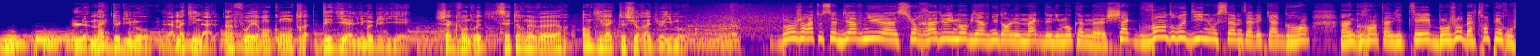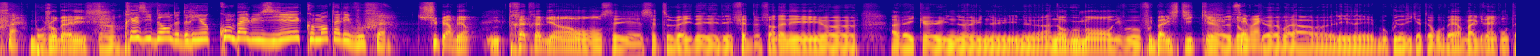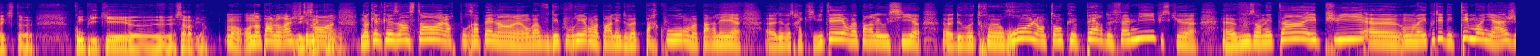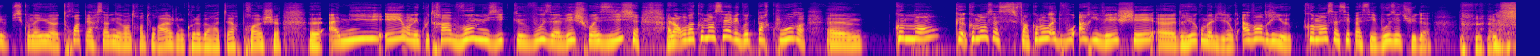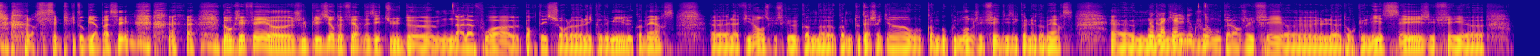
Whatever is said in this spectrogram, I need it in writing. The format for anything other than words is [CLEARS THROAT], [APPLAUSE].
Le Mac de l'Imo, la matinale info et rencontre dédiée à l'immobilier. Chaque vendredi 7h-9h en direct sur Radio Imo. Bonjour à tous, bienvenue euh, sur Radio Imo, bienvenue dans le Mac de l'Imo. Comme euh, chaque vendredi, nous sommes avec un grand, un grand invité. Bonjour Bertrand Pérouf. Bonjour Bérénice. Président de Drieux Combalusier, comment allez-vous? Super bien, très très bien. On c'est cette veille des, des, fêtes de fin d'année euh, avec une, une, une, un engouement au niveau footballistique. Euh, donc vrai. euh, voilà, les, beaucoup d'indicateurs ouverts. Malgré un contexte compliqué, euh, ça va bien. Bon, on en parlera justement Exactement. euh, dans quelques instants. Alors pour rappel, hein, on va vous découvrir, on va parler de votre parcours, on va parler euh, de votre activité, on va parler aussi euh, de votre rôle en tant que père de famille, puisque euh, vous en êtes un. Et puis on va écouter des témoignages, puisqu'on a eu trois personnes de votre entourage, donc collaborateurs, proches, amis, et on écoutera vos musiques que vous avez choisies. Alors on va commencer avec votre parcours. Comment que- comment ça, enfin, comment êtes-vous arrivé chez euh, Drieux Combalusier Donc, avant Drieux, comment ça s'est passé, vos études? [LAUGHS] Alors ça s'est plutôt bien passé. [LAUGHS] Donc j'ai fait, euh, j'ai eu le plaisir de faire des études euh, à la fois euh, portées sur l'économie, le commerce, la finance, puisque comme comme tout à chacun, ou comme beaucoup de monde, j'ai fait des écoles de commerce. Donc laquelle, du coup? Donc alors j'ai fait le- donc l'ISC, j'ai fait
